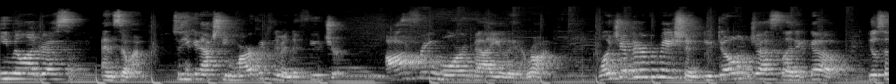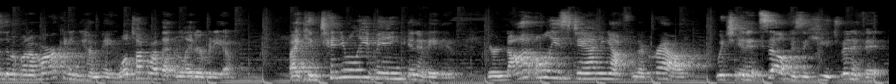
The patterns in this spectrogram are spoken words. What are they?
email address, and so on. So you can actually market to them in the future, offering more value later on. Once you have their information, you don't just let it go. You'll set them up on a marketing campaign. We'll talk about that in a later video. By continually being innovative, you're not only standing out from the crowd, which in itself is a huge benefit,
